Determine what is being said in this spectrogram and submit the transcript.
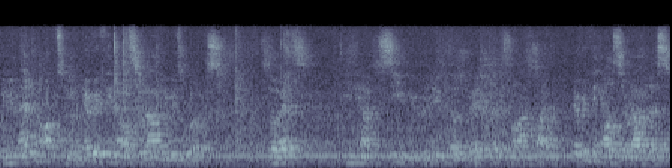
when you're at an optimum, everything else around you is worse. So that's easy enough to see. We predicted those red curves last time. Everything else around us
